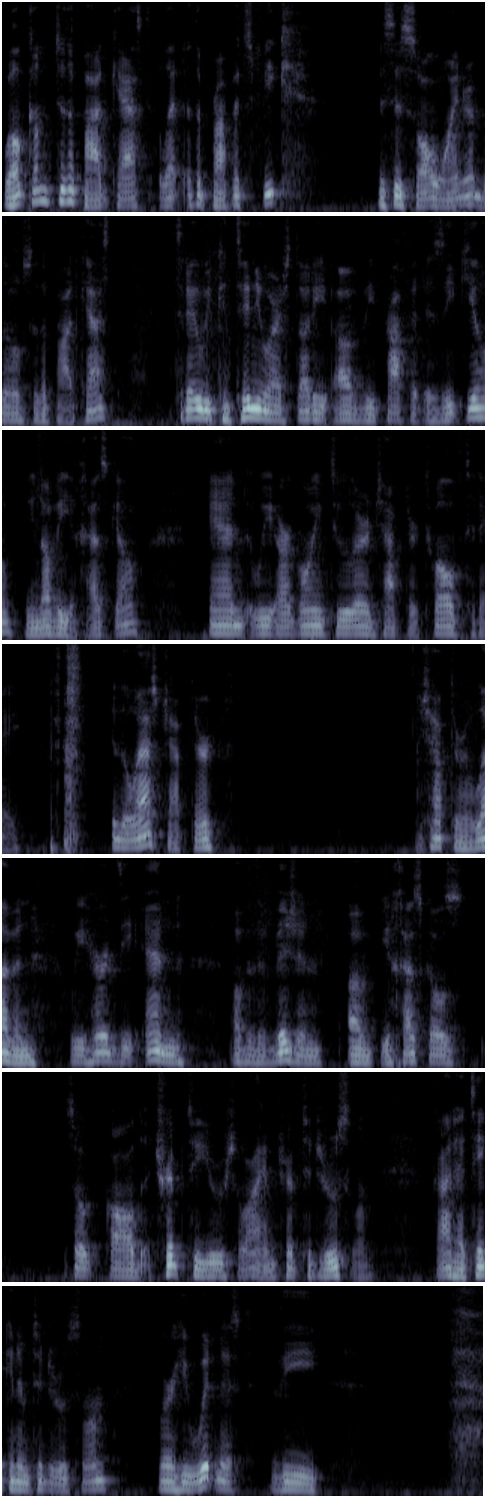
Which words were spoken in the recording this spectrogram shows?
Welcome to the podcast, Let the Prophet Speak. This is Saul Weinreb, the host of the podcast. Today we continue our study of the prophet Ezekiel, the Navi Yechezkel, and we are going to learn chapter 12 today. In the last chapter, chapter 11, we heard the end of the vision of Yechezkel's so-called trip to Jerusalem, trip to Jerusalem. God had taken him to Jerusalem, where he witnessed the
